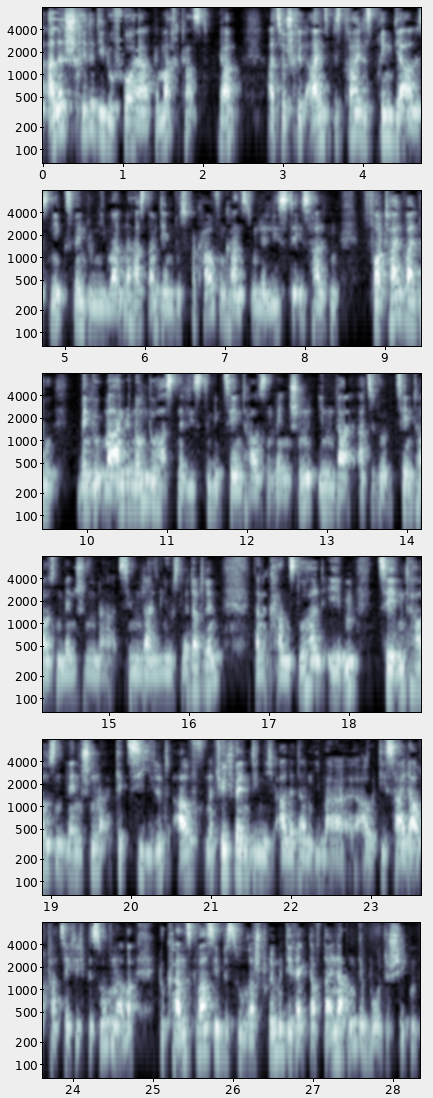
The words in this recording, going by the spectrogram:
alle Schritte, die du vorher gemacht hast, ja, also Schritt eins bis drei, das bringt dir alles nichts, wenn du niemanden hast, an den du es verkaufen kannst. Und eine Liste ist halt ein Vorteil, weil du, wenn du mal angenommen, du hast eine Liste mit 10.000 Menschen, in da, also du 10.000 Menschen sind in deinem Newsletter drin, dann kannst du halt eben 10.000 Menschen gezielt auf, natürlich werden die nicht alle dann immer die Seite auch tatsächlich besuchen, aber du kannst quasi Besucherströme direkt auf deine Angebote schicken.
